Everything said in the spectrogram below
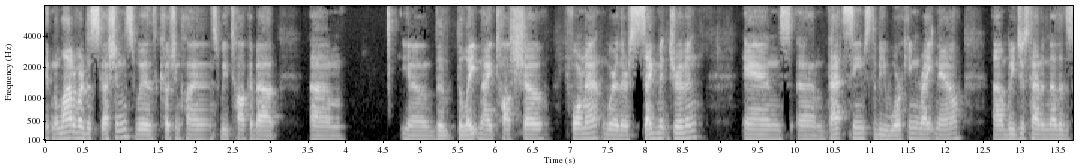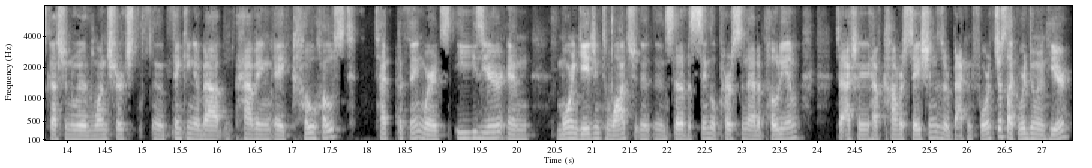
in a lot of our discussions with coaching clients we talk about um, you know the the late night talk show format where they're segment driven and um, that seems to be working right now. Um, we just had another discussion with one church uh, thinking about having a co-host type of thing where it's easier and more engaging to watch instead of a single person at a podium to actually have conversations or back and forth, just like we're doing here.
